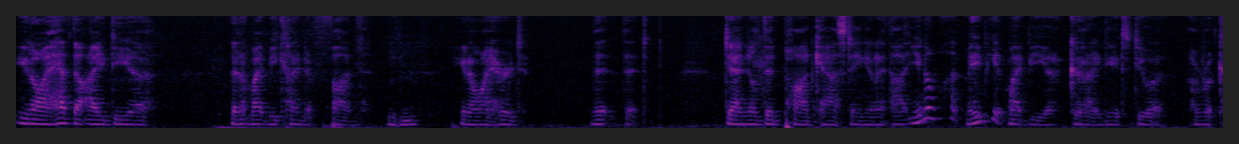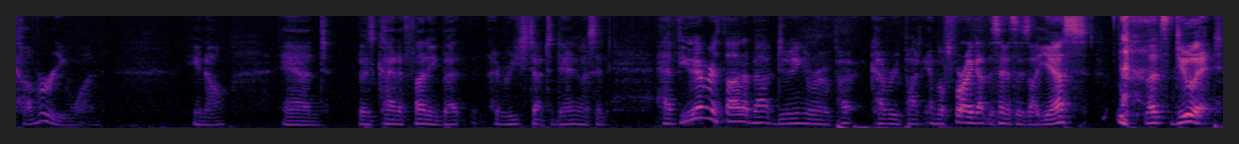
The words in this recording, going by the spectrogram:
you know, I had the idea that it might be kind of fun. Mhm. You know, I heard that that Daniel did podcasting, and I thought, you know what, maybe it might be a good idea to do a, a recovery one. You know, and it was kind of funny, but I reached out to Daniel. I said, "Have you ever thought about doing a recovery podcast?" And before I got the sentence, I was like, "Yes, let's do it."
